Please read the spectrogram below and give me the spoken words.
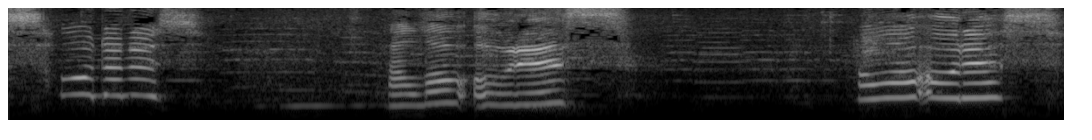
Hello, Hello, Dennis! Hello, Otis! Hello, Otis!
